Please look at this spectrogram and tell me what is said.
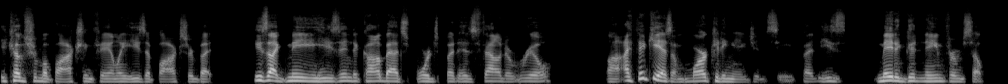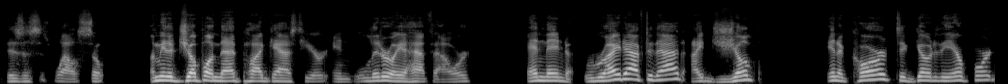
He comes from a boxing family. He's a boxer, but he's like me. He's into combat sports, but has found a real. Uh, I think he has a marketing agency, but he's made a good name for himself business as well. So I'm going to jump on that podcast here in literally a half hour. And then right after that, I jump in a car to go to the airport.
